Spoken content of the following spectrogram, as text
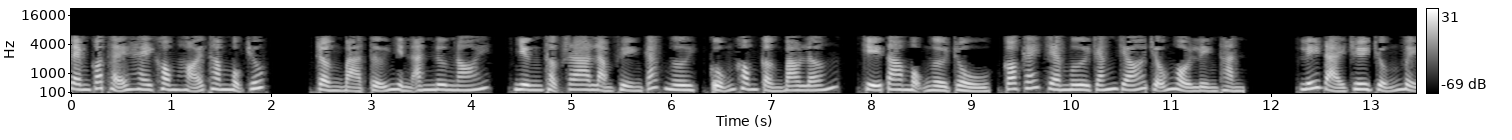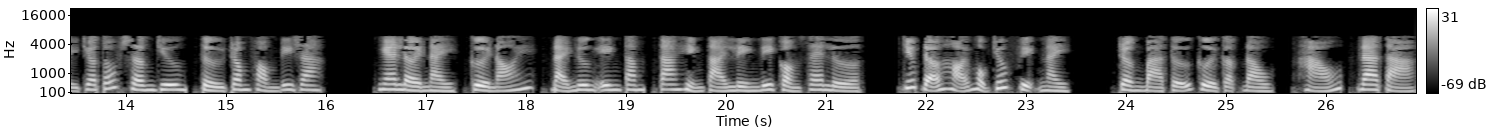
xem có thể hay không hỏi thăm một chút. Trần bà tử nhìn anh Nương nói, nhưng thật ra làm phiền các ngươi, cũng không cần bao lớn, chỉ ta một người trụ, có cái che mưa trắng gió chỗ ngồi liền thành. Lý Đại Truy chuẩn bị cho tốt Sơn Dương, từ trong phòng đi ra, Nghe lời này, cười nói, đại nương yên tâm, ta hiện tại liền đi còn xe lừa, giúp đỡ hỏi một chút việc này. Trần bà tử cười cật đầu, hảo, đa tạ.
